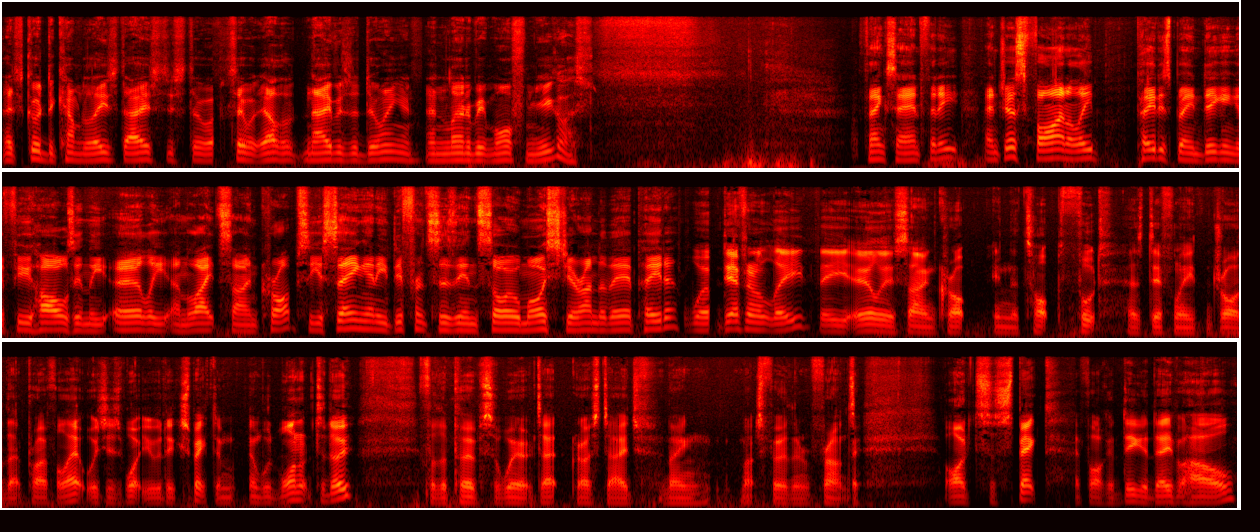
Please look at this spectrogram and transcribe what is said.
it's good to come to these days just to see what the other neighbours are doing and, and learn a bit more from you guys. Thanks, Anthony. And just finally, Peter's been digging a few holes in the early and late sown crops. Are you seeing any differences in soil moisture under there, Peter? Well, definitely the earlier sown crop in the top foot has definitely dried that profile out, which is what you would expect and, would want it to do for the purpose of where it's at, growth stage being much further in front. So I'd suspect if I could dig a deeper hole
